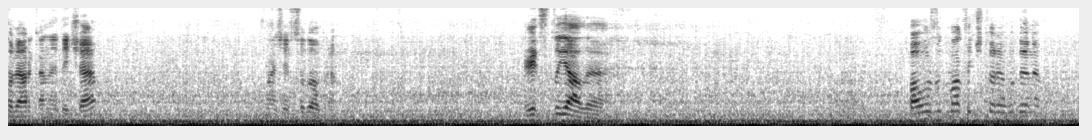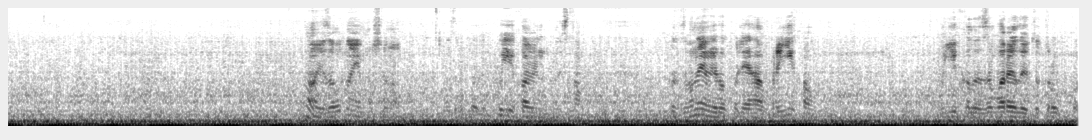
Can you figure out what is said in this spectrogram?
Солярка не тече. Значить все добре. Відстояли паузу 24 години. Ну і заодно і машину зробили. Поїхав він десь там. Подзвонив його колега, приїхав. Поїхали, заварили ту трубку.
